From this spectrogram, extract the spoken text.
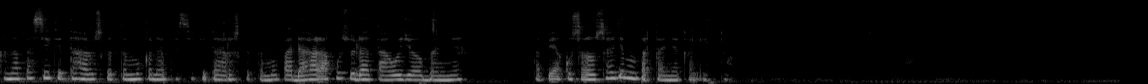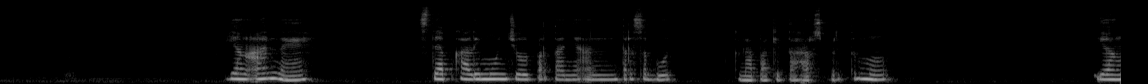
kenapa sih kita harus ketemu, kenapa sih kita harus ketemu, padahal aku sudah tahu jawabannya. Tapi aku selalu saja mempertanyakan itu. Yang aneh, setiap kali muncul pertanyaan tersebut, kenapa kita harus bertemu? Yang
